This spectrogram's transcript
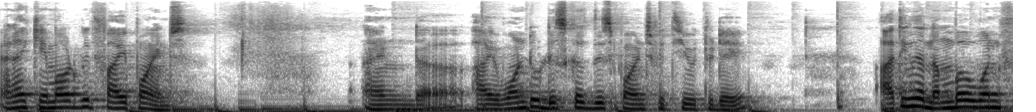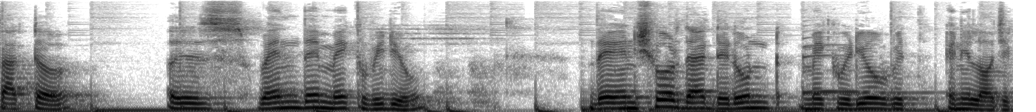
And i came out with five points. And uh, i want to discuss these points with you today. I think the number one factor is when they make a video they ensure that they don't make video with any logic.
